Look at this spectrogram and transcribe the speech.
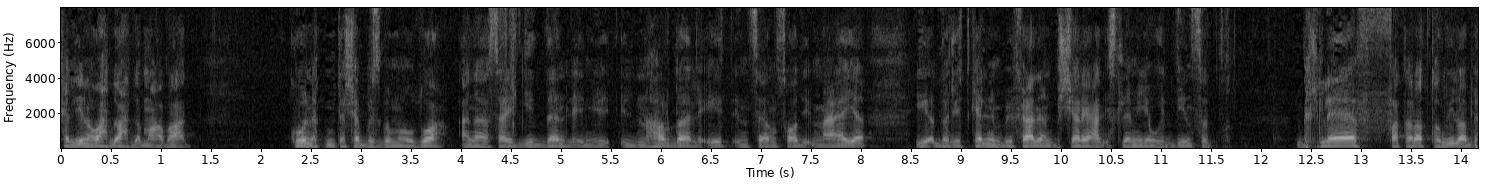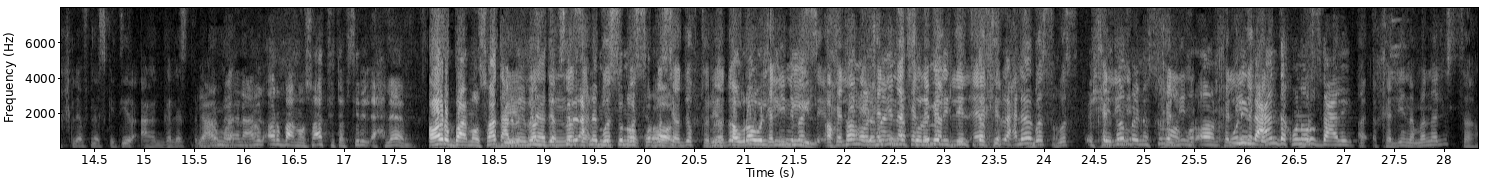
خلينا واحدة واحدة مع بعض. كونك متشبث بموضوع أنا سعيد جدا لأن النهاردة لقيت إنسان صادق معايا يقدر يتكلم بفعلا بالشريعة الإسلامية والدين صدق. بخلاف فترات طويلة بخلاف ناس كتير جلست يا عم أنا. عامل أربع موسوعات في تفسير الأحلام. أربع موسوعات على منها تفسير الأحلام بص بص بص يا دكتور يا دكتور خليني بس اخطاء خليني خليني اكلمك الدين في تفسير للاخر الأحلام. بص بص الشيطان خليني- بين السنة خليني- والقرآن. قول خليني اللي عندك وأنا ارد عليه. خلينا ما أنا لسه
